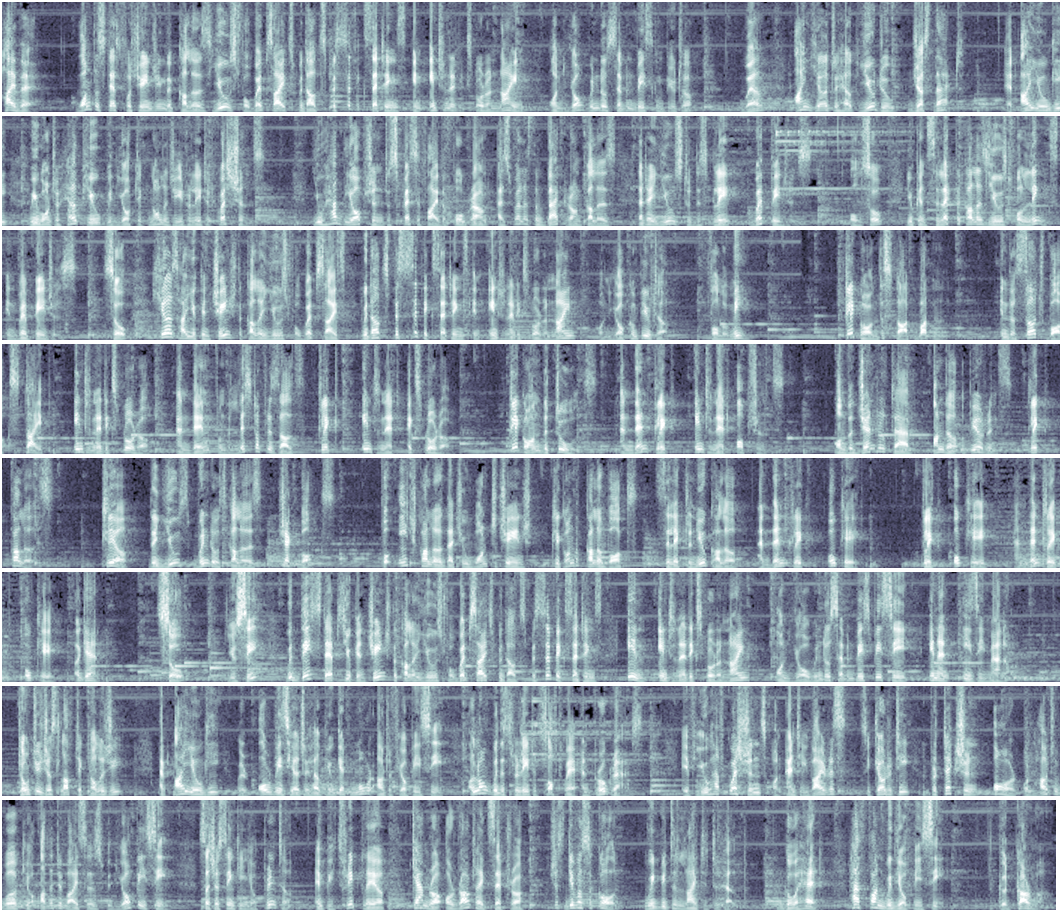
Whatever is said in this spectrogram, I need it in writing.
Hi there. Want the steps for changing the colors used for websites without specific settings in Internet Explorer 9 on your Windows 7 based computer? Well, I'm here to help you do just that. At iYogi, we want to help you with your technology related questions. You have the option to specify the foreground as well as the background colors that are used to display web pages. Also, you can select the colors used for links in web pages. So, here's how you can change the color used for websites without specific settings in Internet Explorer 9 on your computer. Follow me. Click on the Start button. In the search box, type Internet Explorer and then from the list of results, click Internet Explorer. Click on the Tools and then click Internet Options. On the General tab under Appearance, click Colors. Clear the Use Windows Colors checkbox. For each color that you want to change, click on the color box, select a new color and then click OK. Click OK and then click OK again. So, you see, with these steps you can change the color used for websites without specific settings in Internet Explorer 9 on your Windows 7 based PC in an easy manner. Don't you just love technology? At iYogi, we're always here to help you get more out of your PC, along with its related software and programs. If you have questions on antivirus, security, protection, or on how to work your other devices with your PC, such as syncing your printer, MP3 player, camera or router etc., just give us a call. We'd be delighted to help. Go ahead, have fun with your PC. Good karma.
